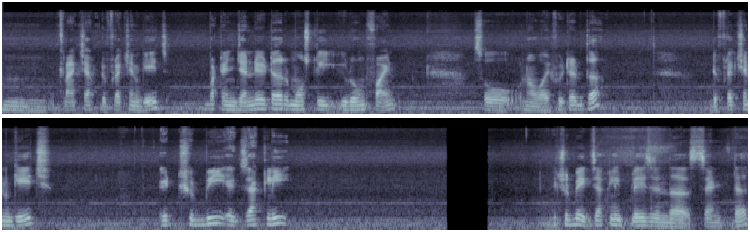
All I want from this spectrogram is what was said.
um, crankshaft deflection gauge but in generator mostly you don't find. So now I fitted the deflection gauge. It should be exactly it should be exactly placed in the center.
